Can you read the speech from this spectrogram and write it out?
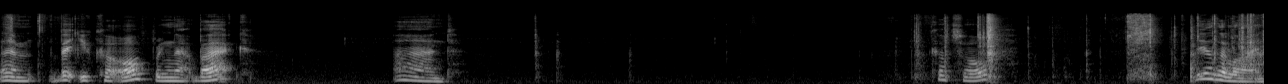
Um, then the bit you cut off bring that back and cut off the other line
